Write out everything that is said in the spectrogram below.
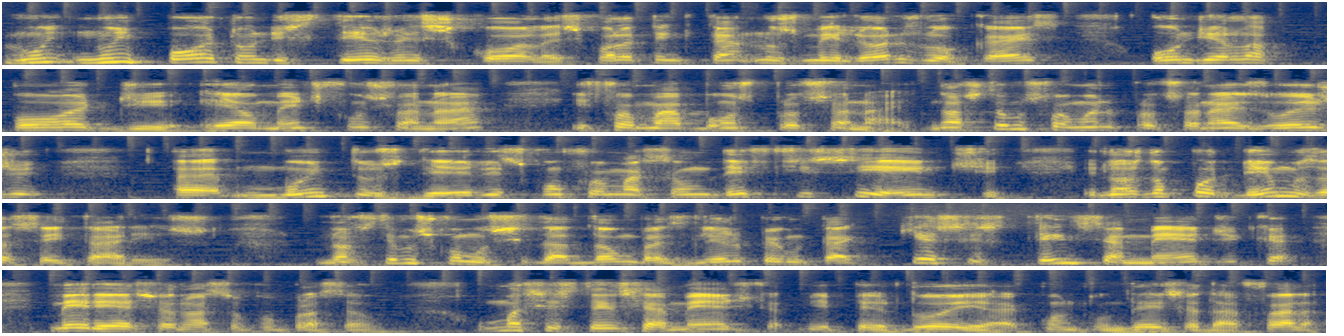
não, não, importa onde esteja a escola, a escola tem que estar nos melhores locais onde ela pode realmente funcionar e formar bons profissionais. Nós estamos formando profissionais hoje, eh, muitos deles com formação deficiente, e nós não podemos aceitar isso. Nós temos, como cidadão brasileiro, perguntar que assistência médica merece a nossa população. Uma assistência médica, me perdoe a contundência da fala,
